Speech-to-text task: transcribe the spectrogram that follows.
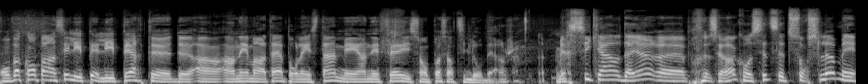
on va compenser les, pe- les pertes de, en, en inventaire pour l'instant, mais en effet, ils sont pas sortis de l'auberge. Merci, Carl. D'ailleurs, euh, c'est rare qu'on cite cette source-là, mais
